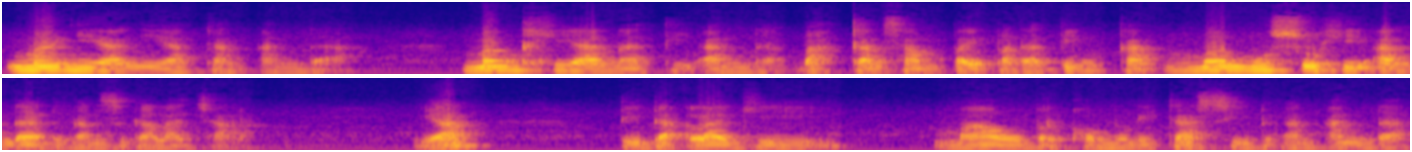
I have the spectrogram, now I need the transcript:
menyia-nyiakan Anda, mengkhianati Anda, bahkan sampai pada tingkat memusuhi Anda dengan segala cara. Ya, tidak lagi mau berkomunikasi dengan Anda,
